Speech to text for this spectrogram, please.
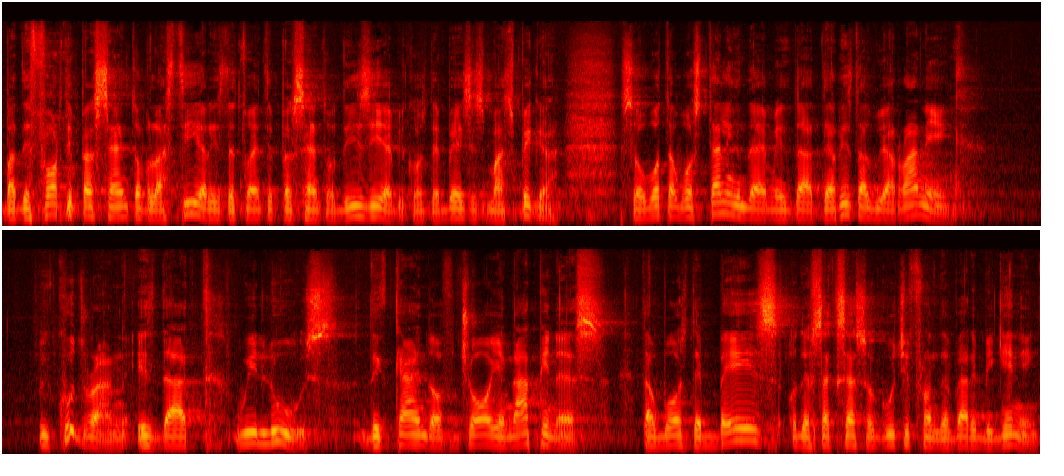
But the 40% of last year is the 20% of this year because the base is much bigger. So what I was telling them is that the risk that we are running we could run is that we lose the kind of joy and happiness that was the base of the success of Gucci from the very beginning.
